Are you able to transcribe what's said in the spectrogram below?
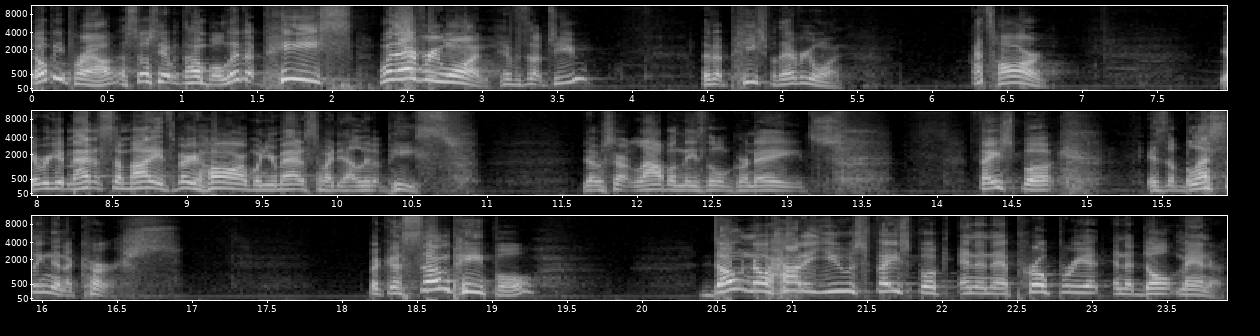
Don't be proud. Associate with the humble. Live at peace with everyone. If it's up to you, live at peace with everyone. That's hard. You ever get mad at somebody? It's very hard when you're mad at somebody to live at peace. You know, start lobbing these little grenades. Facebook is a blessing and a curse. Because some people don't know how to use Facebook in an appropriate and adult manner.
